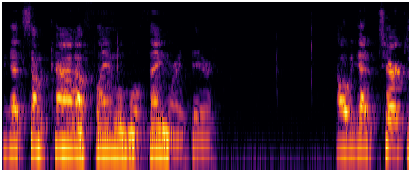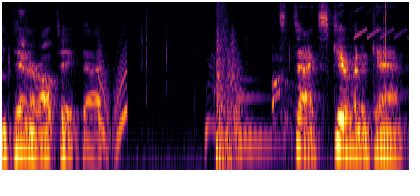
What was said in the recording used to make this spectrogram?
We got some kind of flammable thing right there. Oh, we got turkey dinner. I'll take that. It's Thanksgiving again.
